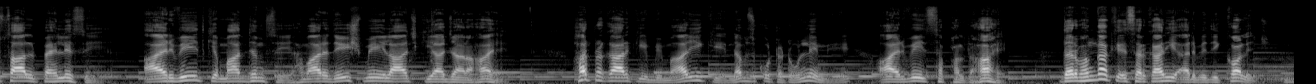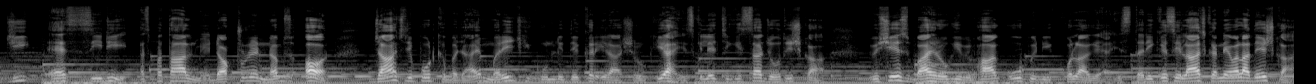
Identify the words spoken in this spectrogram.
साल पहले से आयुर्वेद के माध्यम से हमारे देश में इलाज किया जा रहा है। हर प्रकार की बीमारी के नब्ज को टटोलने में आयुर्वेद सफल रहा है। दरभंगा के सरकारी आयुर्वेदिक कॉलेज जीएससीडी अस्पताल में डॉक्टरों ने नब्ज और जाँच रिपोर्ट के बजाय मरीज़ की कुंडली देखकर इलाज शुरू किया है। इसके लिए चिकित्सा ज्योतिष का विशेष बाह्य रोगी विभाग ओपीडी खोला गया इस तरीके से इलाज करने वाला देश का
